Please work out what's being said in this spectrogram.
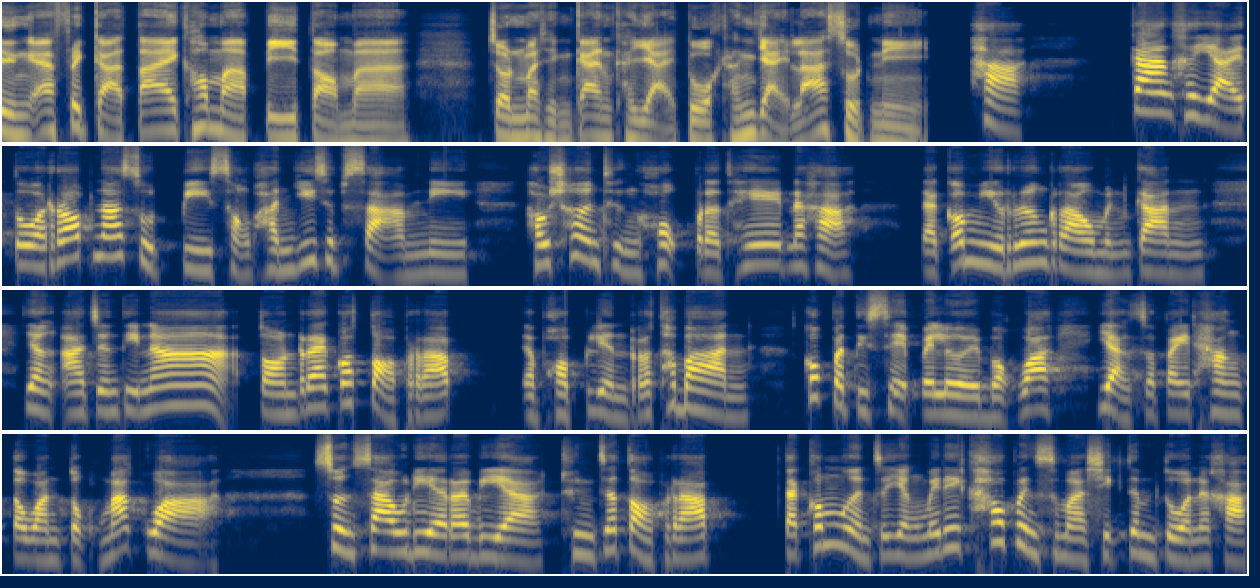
ดึงแอฟริกาใต้เข้ามาปีต่อมา จนมาถึงการขยายตัวครั้งใหญ่ล่าสุดนี้ ค่ะ การขยายตัวรอบหน้าสุดปี 2023 นี้ เขาเชิญถึง 6 ประเทศนะคะ แต่ก็มีเรื่องราวเหมือนกัน อย่างอาร์เจนตินาตอนแรกก็ตอบรับ แต่พอเปลี่ยนรัฐบาลก็ปฏิเสธไปเลย บอกว่าอยากจะไปทางตะวันตกมากกว่า ส่วนซาอุดิอาระเบียถึงจะตอบรับ แต่ก็เหมือนจะยังไม่ได้เข้าเป็นสมาชิกเต็มตัวนะคะ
